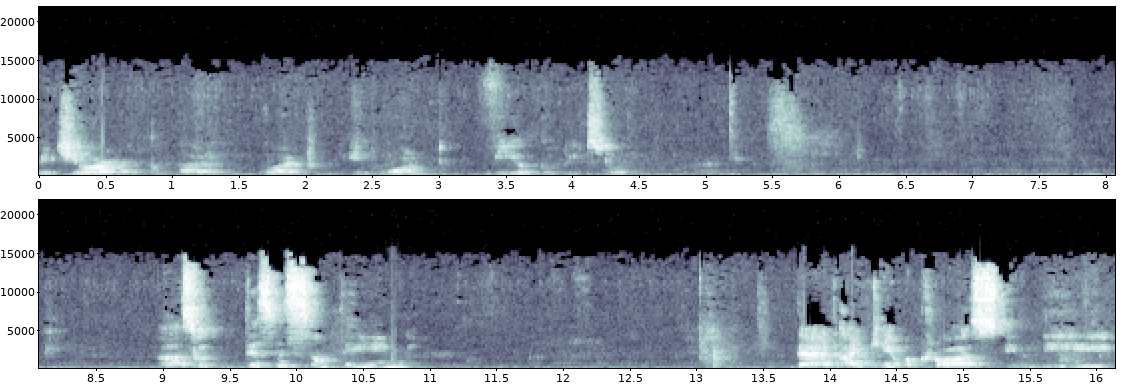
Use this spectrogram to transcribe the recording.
pitch your uh, work, it won't be a complete story. Uh, so this is something that I came across in the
